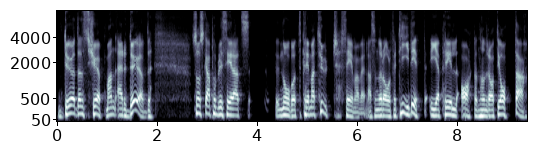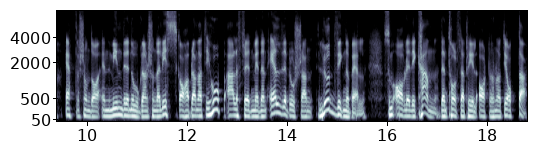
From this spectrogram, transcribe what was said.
“Dödens köpman är död” som ska ha publicerats något prematurt, säger man väl, alltså några år för tidigt, i april 1888, eftersom då en mindre noggrann journalist ska ha blandat ihop Alfred med den äldre brorsan Ludvig Nobel, som avled i Cannes den 12 april 1888.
